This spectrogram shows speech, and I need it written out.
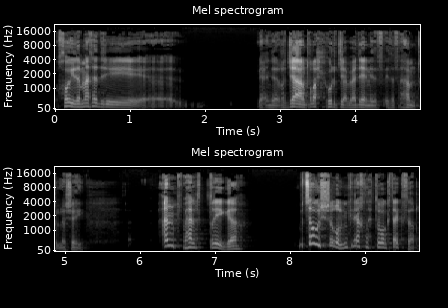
أخوي إذا ما تدري يعني رجاء رح وارجع بعدين إذا فهمت ولا شيء. أنت بهالطريقة بتسوي الشغل يمكن ياخذ حتى وقت أكثر.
